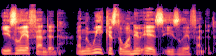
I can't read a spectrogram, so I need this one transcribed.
easily offended, and the weak is the one who is easily offended.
